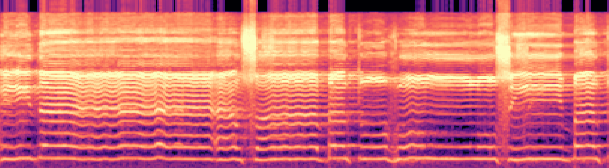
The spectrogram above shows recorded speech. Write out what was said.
إذا أصابتهم مصيبة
